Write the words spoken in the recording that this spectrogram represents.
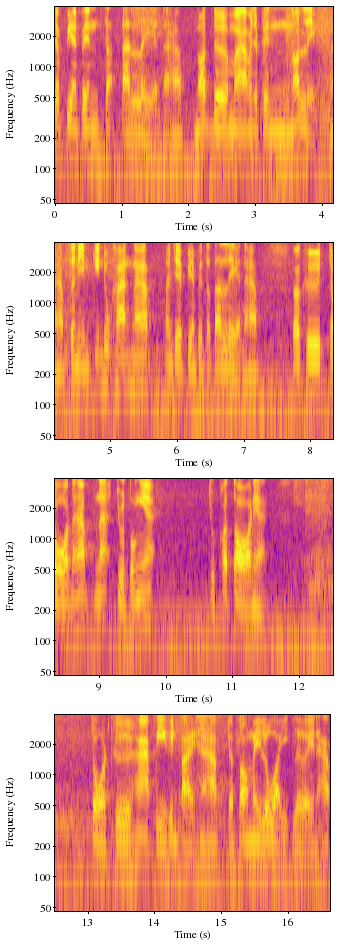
จะเปลี่ยนเป็นสแตนเลสนะครับน็อตเดิมมามันจะเป็นน็อตเหล็กนะครับสนิมกินทุกคันนะครับตั้งใจเปลี่ยนเป็นสแตนเลสนะครับ ก็คือโจทย์นะครับณจุดตรงเนี้ยจุดข้อต่อเนี่ยโจทย์คือ 5 ปีขึ้นไปนะครับ จะต้องไม่รั่วอีกเลยนะครับ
